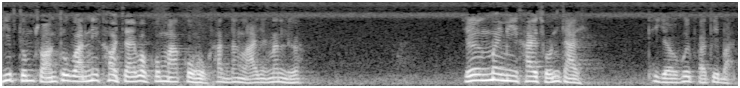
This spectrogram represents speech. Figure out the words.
ที่ผมสอนทุกวันนี้เข้าใจว่าผมมาโกหกท่านทั้งหลายอย่างนั้นเหรือยังไม่มีใครสนใจ ที่จะพูดปฏิบัติ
